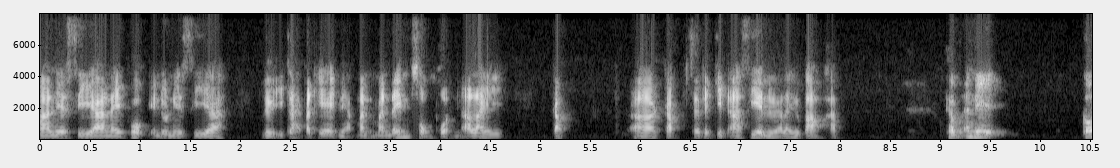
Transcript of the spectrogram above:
มาเลเซีย ในพวกอินโดนีเซีย หรืออีกหลายประเทศเนี่ยมันมันได้ส่งผลอะไรกับกับเศรษฐกิจอาเซียนหรืออะไรหรือเปล่าครับ ครับอันนี้ก็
